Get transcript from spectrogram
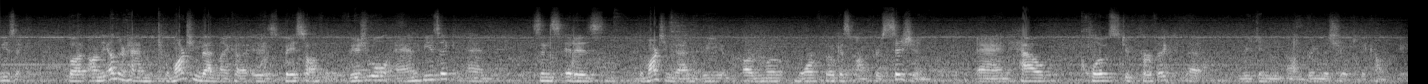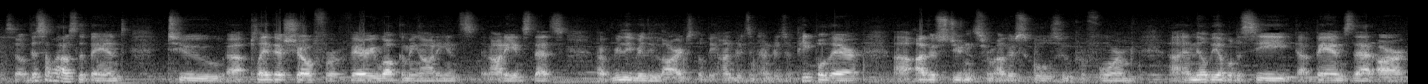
music. But on the other hand, the marching band MICCA is based off of visual and music, and since it is the marching band, we are mo more focused on precision and how close to perfect that we can um, bring the show to become. So this allows the band to uh, play their show for a very welcoming audience, an audience that's uh, really, really large. There'll be hundreds and hundreds of people there, uh, other students from other schools who perform, uh, and they'll be able to see uh, bands that are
